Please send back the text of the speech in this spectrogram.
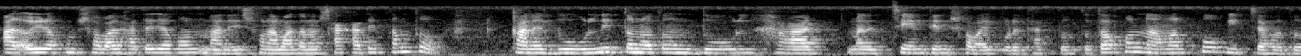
আর ওই রকম সবার হাতে যখন মানে সোনা বাঁধানো শাখা দেখতাম তো কানের দুল নিত্য নতুন দুল হার মানে চেন টেন সবাই পরে থাকতো। তো তখন আমার খুব ইচ্ছা হতো।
